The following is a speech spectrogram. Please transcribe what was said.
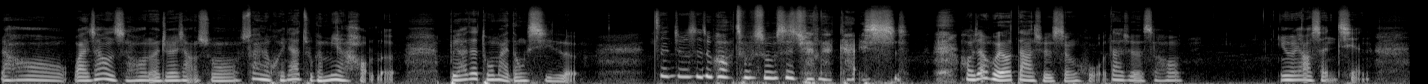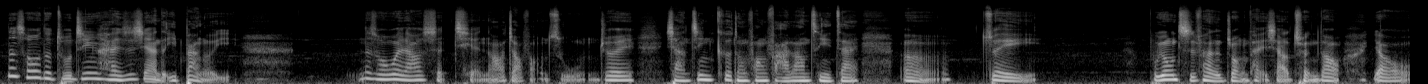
然后晚上的时候呢，就会想说，算了，回家煮个面好了，不要再多买东西了。这就是跨出舒适圈的开始，好像回到大学生活。大学的时候，因为要省钱，那时候的租金还是现在的一半而已。那时候为了要省钱，然后交房租，你就会想尽各种方法让自己在嗯最不用吃饭的状态下存到要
